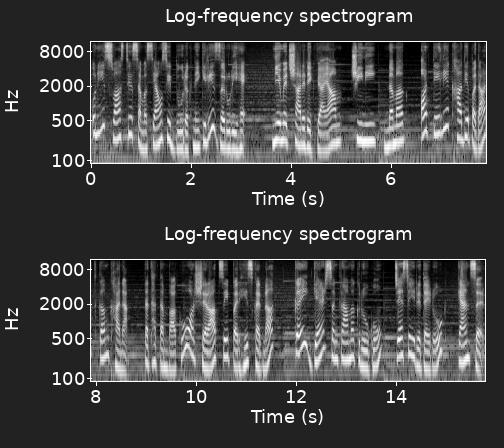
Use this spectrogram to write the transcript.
उन्हें स्वास्थ्य समस्याओं से दूर रखने के लिए ज़रूरी है। नियमित शारीरिक व्यायाम, चीनी, नमक और तेलीय खाद्य पदार्थ कम खाना तथा तंबाकू और शराब से परहेज करना कई गैर संक्रामक रोगों जैसे हृदय रोग, कैंसर,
